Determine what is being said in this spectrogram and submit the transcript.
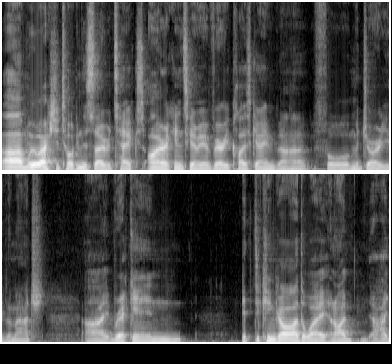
Um, we were actually talking this over text. I reckon it's going to be a very close game uh, for majority of the match. I reckon it can go either way, and I, I,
